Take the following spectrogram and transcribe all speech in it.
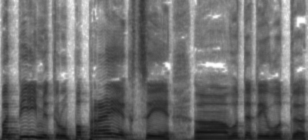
по периметру, по проекции э, вот этой вот э,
